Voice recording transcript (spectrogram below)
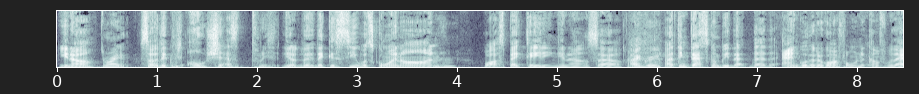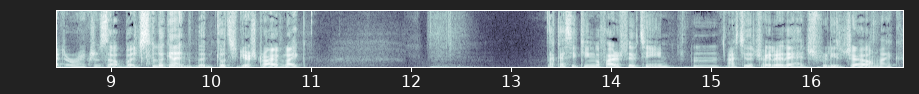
you know. Right. So they could, oh shit, that's 20, you know, they, they could see what's going on while spectating, you know. So. I agree. I think that's going to be that the, the angle that they're going for when it comes from that direction. So, but just looking at the Guilty Gear Strive, like, like I see King of Fighters 15. Mm. I see the trailer. They had just released Joe. Like,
